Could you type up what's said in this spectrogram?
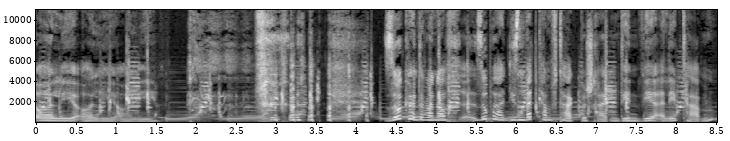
Olli, Olli, Olli. so könnte man noch super diesen Wettkampftag beschreiben, den wir erlebt haben.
